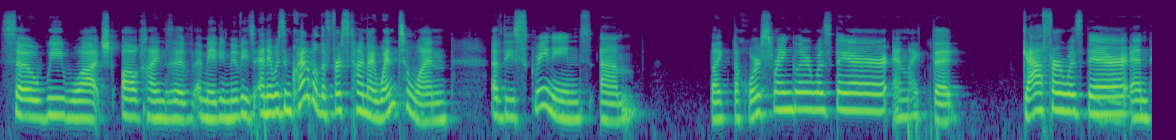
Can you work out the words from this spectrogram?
So we watched all kinds of amazing movies. And it was incredible. The first time I went to one of these screenings, um, like the horse wrangler was there and like the gaffer was there. Mm-hmm. And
